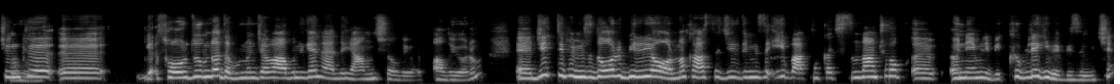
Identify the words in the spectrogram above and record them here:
Çünkü e, sorduğumda da bunun cevabını genelde yanlış alıyor, alıyorum. E, cilt tipimizi doğru biliyor olmak aslında cildimize iyi bakmak açısından çok e, önemli bir kıble gibi bizim için.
